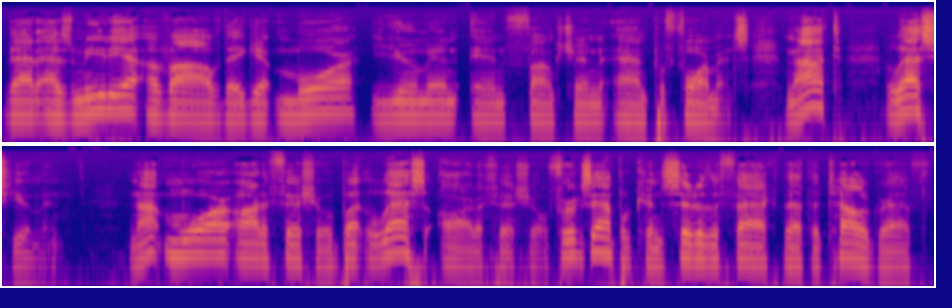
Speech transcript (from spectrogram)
that as media evolve, they get more human in function and performance, not less human. Not more artificial, but less artificial. For example, consider the fact that the telegraph,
